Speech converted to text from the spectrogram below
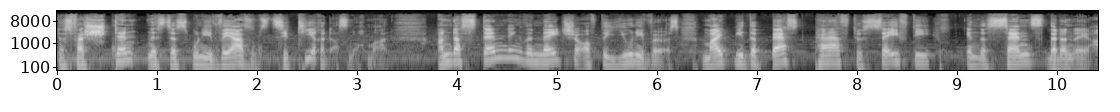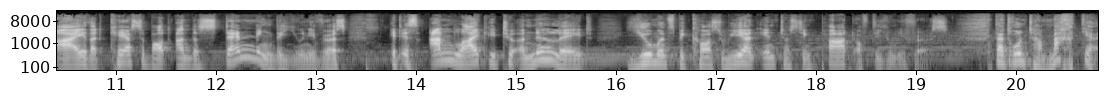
das Verständnis des Universums. Zitiere das nochmal. Understanding the nature of the universe might be the best path to safety in the sense that an AI that cares about understanding the universe, it is unlikely to annihilate humans because we are an interesting part of the universe. Darunter macht ja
